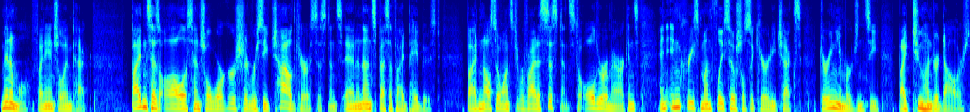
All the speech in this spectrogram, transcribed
minimal financial impact. Biden says all essential workers should receive child care assistance and an unspecified pay boost. Biden also wants to provide assistance to older Americans and increase monthly Social Security checks during the emergency by $200.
